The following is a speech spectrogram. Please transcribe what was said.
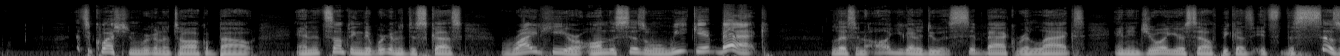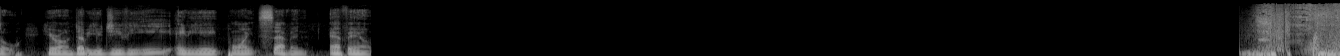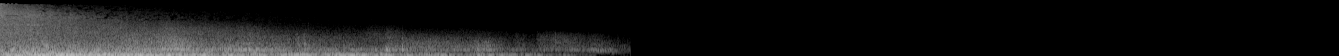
That's a question we're going to talk about, and it's something that we're going to discuss right here on the sizzle. When we get back, listen, all you got to do is sit back, relax, and enjoy yourself because it's the sizzle here on WGVE 88.7 FM.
